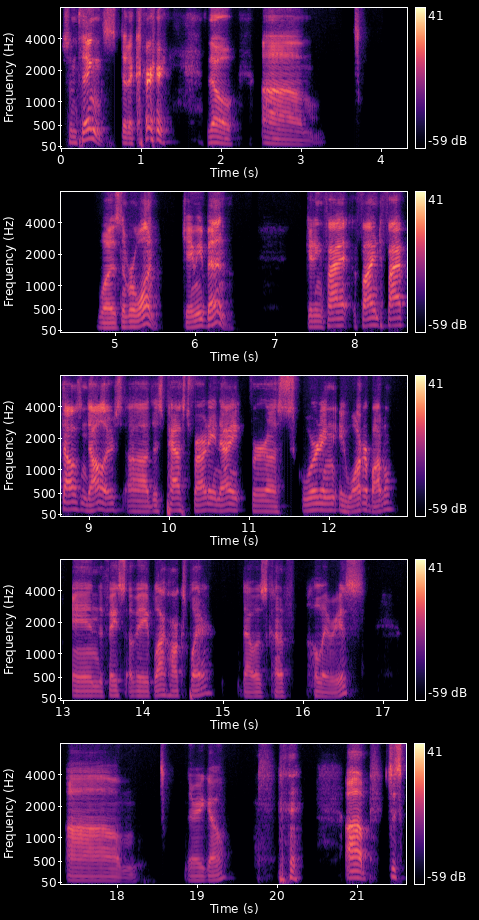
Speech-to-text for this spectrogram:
some things that occurred though um, was number one, Jamie Benn getting fi- fined five thousand uh, dollars this past Friday night for uh, squirting a water bottle in the face of a Blackhawks player. That was kind of hilarious. Um, there you go. Um, just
